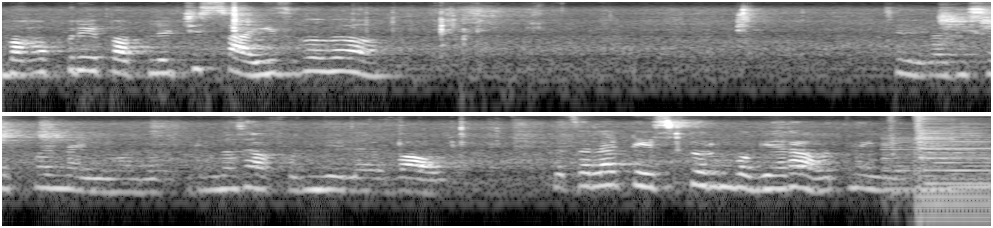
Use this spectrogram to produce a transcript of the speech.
बापरे पापलेटची साईज बघा. चेहरा दिसत पण नाही आहे मला. पूर्ण झाकून गेला आहे वाव तर चला टेस्ट करून बघूया. राहत नाही आहे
